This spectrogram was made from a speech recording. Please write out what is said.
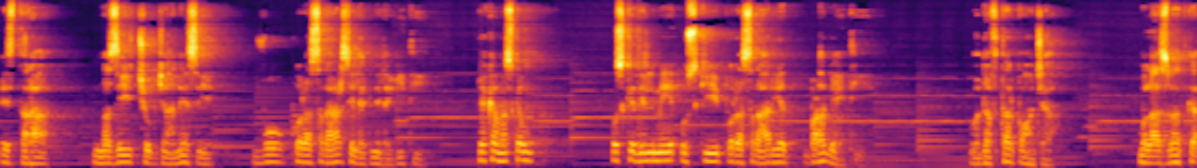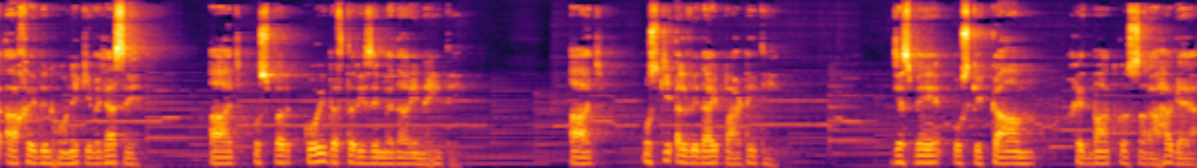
اس طرح مزید چھپ جانے سے وہ پراسرار سے لگنے لگی تھی۔ یا کم از کم اس کے دل میں اس کی پراسراریت بڑھ گئی تھی۔ وہ دفتر پہنچا۔ ملازمت کا آخری دن ہونے کی وجہ سے آج اس پر کوئی دفتری ذمہ داری نہیں تھی۔ آج اس کی الوداعی پارٹی تھی، جس میں اس کے کام خدمات کو سراہا گیا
